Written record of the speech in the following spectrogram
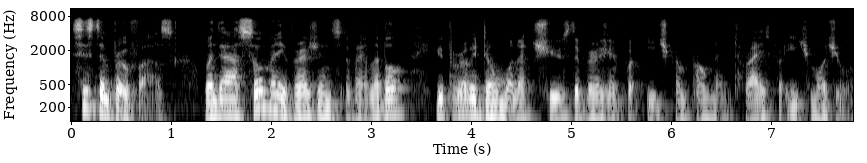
System profiles when there are so many versions available, you probably don't want to choose the version for each component, right? For each module.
